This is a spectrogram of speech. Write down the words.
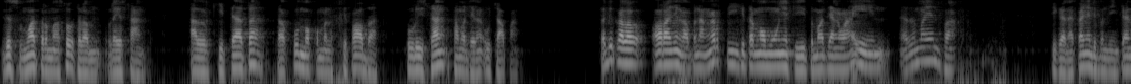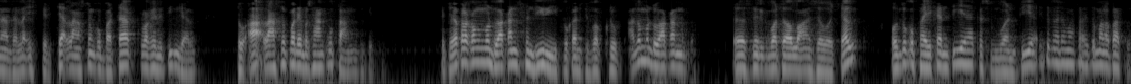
Itu semua termasuk dalam lesan. Al-kitabah taqumu kamal khitabah. Tulisan sama dengan ucapan. Tapi kalau orangnya nggak pernah ngerti, kita ngomongnya di tempat yang lain, ya lumayan pak. Dikarenakan yang dipentingkan adalah istirja langsung kepada keluarga yang ditinggal. Doa langsung pada yang bersangkutan. Begitu. Kecuali kalau kamu mendoakan sendiri, bukan sebuah grup. Atau mendoakan e, sendiri kepada Allah Azza wa Jal, untuk kebaikan dia, kesembuhan dia, itu nggak ada masalah. Itu malah bagus.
